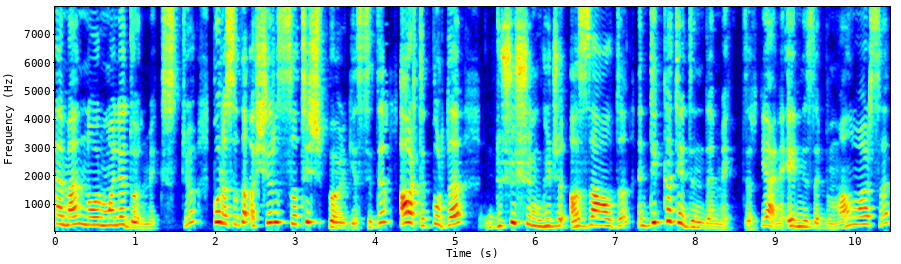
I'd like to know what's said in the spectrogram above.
Hemen normale dönmek istiyor. Burası da aşırı satış bölgesidir. Artık burada düşüşün gücü azaldı. Dikkat edin demektir. Yani elinizde bir mal varsa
